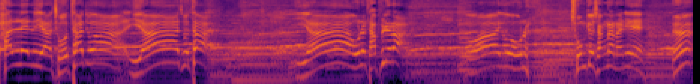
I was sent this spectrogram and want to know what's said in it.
할렐루야 좋다 좋아. 야 좋다. 야 오늘 다 풀려라. 와 이거 오늘 종교 장난 아니네. 어?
